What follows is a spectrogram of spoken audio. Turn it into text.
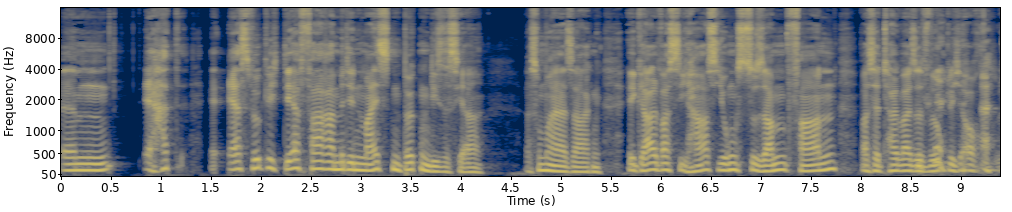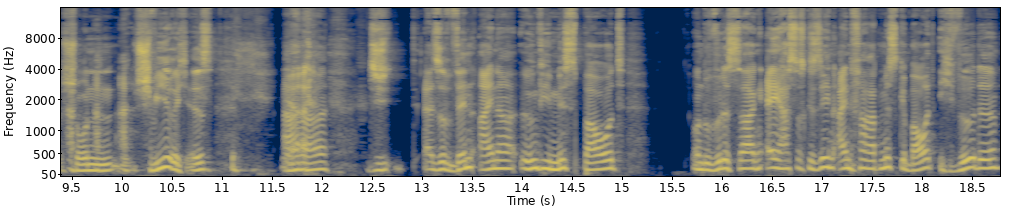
Ähm, er hat, er ist wirklich der Fahrer mit den meisten Böcken dieses Jahr. Das muss man ja sagen. Egal, was die Haas-Jungs zusammenfahren, was ja teilweise wirklich auch schon schwierig ist. Aber, G- also wenn einer irgendwie missbaut und du würdest sagen, ey, hast du es gesehen, ein Fahrer hat missgebaut, ich würde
